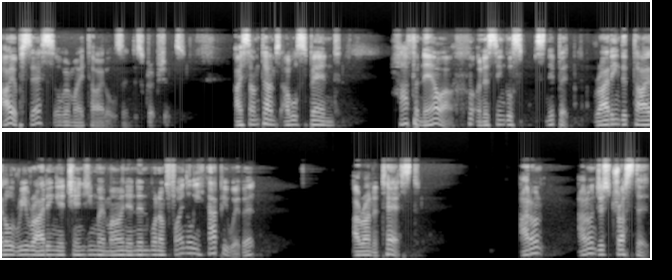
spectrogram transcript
I obsess over my titles and descriptions. I sometimes I will spend half an hour on a single snippet, writing the title, rewriting it, changing my mind, and then when I'm finally happy with it, I run a test. I don't I don't just trust it.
